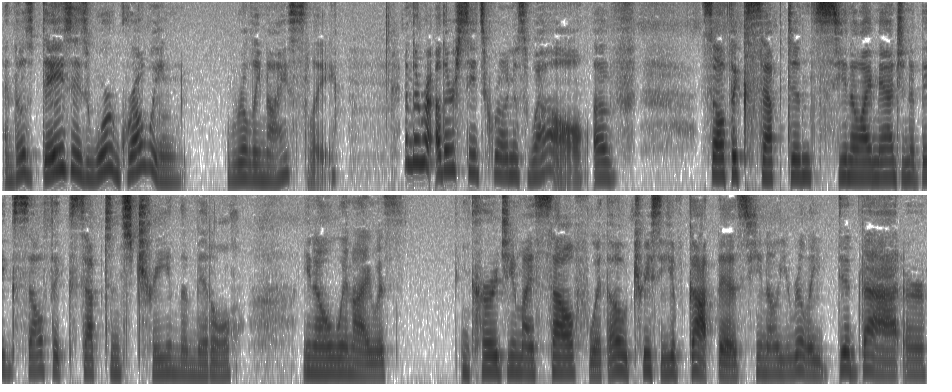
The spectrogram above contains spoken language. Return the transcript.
And those daisies were growing really nicely. And there were other seeds growing as well of self acceptance. You know, I imagine a big self acceptance tree in the middle. You know, when I was encouraging myself with, oh, Tracy, you've got this. You know, you really did that. Or,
